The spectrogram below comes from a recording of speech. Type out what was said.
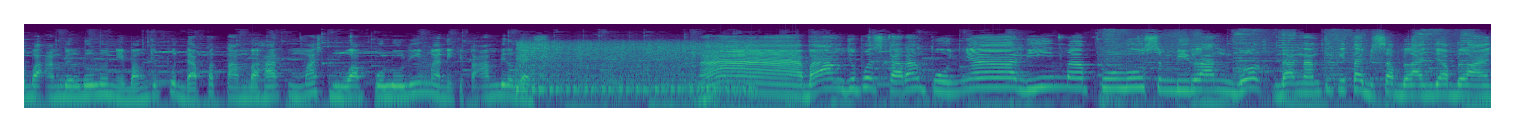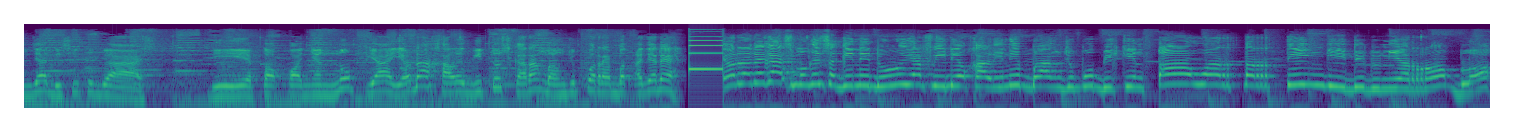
coba ambil dulu nih. Bang Jupu dapat tambahan emas 25 nih. Kita ambil guys. Nah, Bang Jupu sekarang punya 59 gold dan nanti kita bisa belanja-belanja di situ, guys di tokonya Noob ya. Ya udah kalau gitu sekarang Bang Jupu rebet aja deh. Ya udah deh guys, mungkin segini dulu ya video kali ini. Bang Jupu bikin tower tertinggi di dunia Roblox.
